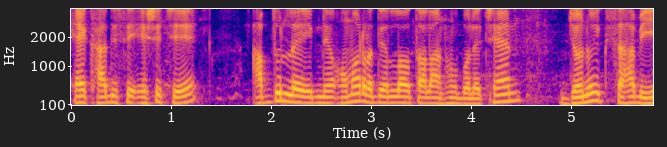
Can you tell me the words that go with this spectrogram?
এক হাদিসে এসেছে আবদুল্লাহ ইবনে ওমর রদিয়াল্লাহ তালাহু বলেছেন, জনৈক সাহাবি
